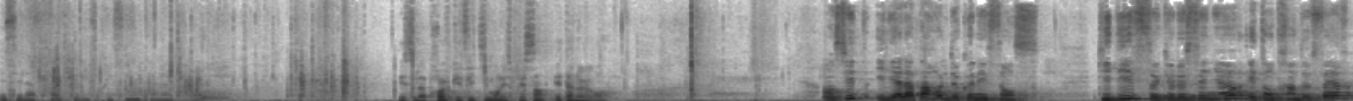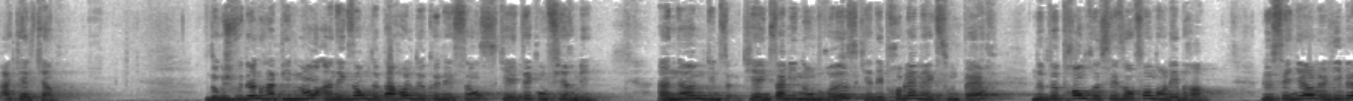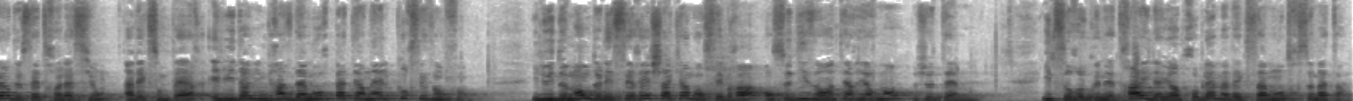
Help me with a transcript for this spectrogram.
Et c'est la preuve que l'Esprit Saint est à l'œuvre. Et c'est la preuve qu'effectivement l'Esprit Saint est à l'œuvre. Ensuite, il y a la parole de connaissance qui disent ce que le Seigneur est en train de faire à quelqu'un. Donc je vous donne rapidement un exemple de parole de connaissance qui a été confirmée. Un homme qui a une famille nombreuse, qui a des problèmes avec son père, ne peut prendre ses enfants dans les bras. Le Seigneur le libère de cette relation avec son père et lui donne une grâce d'amour paternel pour ses enfants. Il lui demande de les serrer chacun dans ses bras en se disant intérieurement ⁇ Je t'aime ⁇ Il se reconnaîtra, il a eu un problème avec sa montre ce matin.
